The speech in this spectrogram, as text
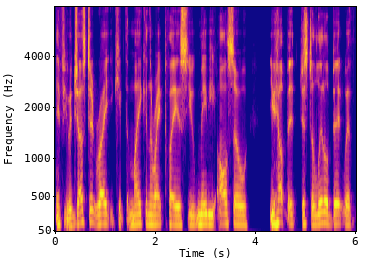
if you adjust it right, you keep the mic in the right place, you maybe also you help it just a little bit with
